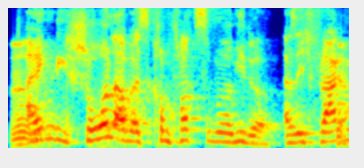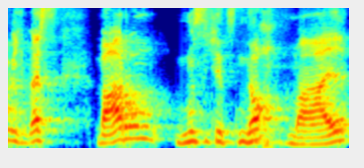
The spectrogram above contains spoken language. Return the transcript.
Ne? Eigentlich schon, aber es kommt trotzdem immer wieder. Also ich frage Ja. mich, was, warum muss ich jetzt nochmal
